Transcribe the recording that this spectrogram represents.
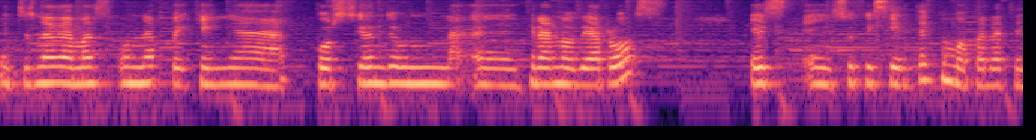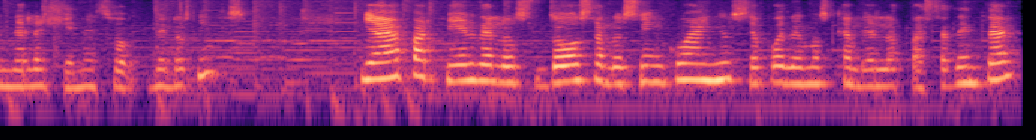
Entonces nada más una pequeña porción de un eh, grano de arroz es eh, suficiente como para tener la higiene de los niños. Ya a partir de los 2 a los 5 años ya podemos cambiar la pasta dental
